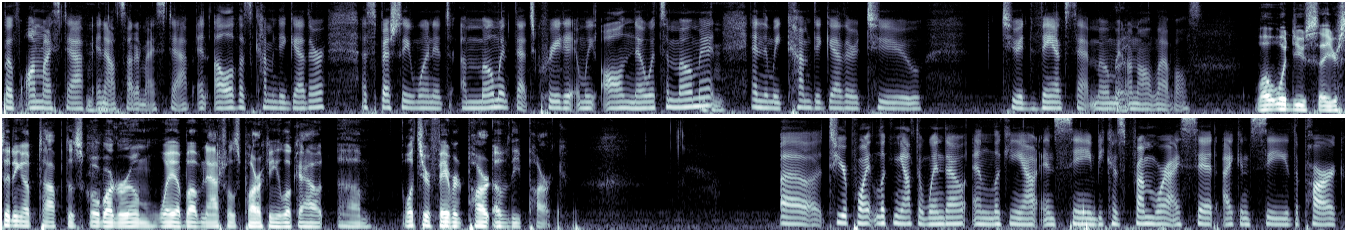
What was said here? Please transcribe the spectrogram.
Both on my staff and outside of my staff, and all of us coming together, especially when it's a moment that's created and we all know it's a moment, and then we come together to to advance that moment Right. on all levels. What would you say? You're sitting up top of the scoreboard room, way above Nationals Park, and you look out. Um, what's your favorite part of the park? Uh, to your point, looking out the window and looking out and seeing, because from where I sit, I can see the park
